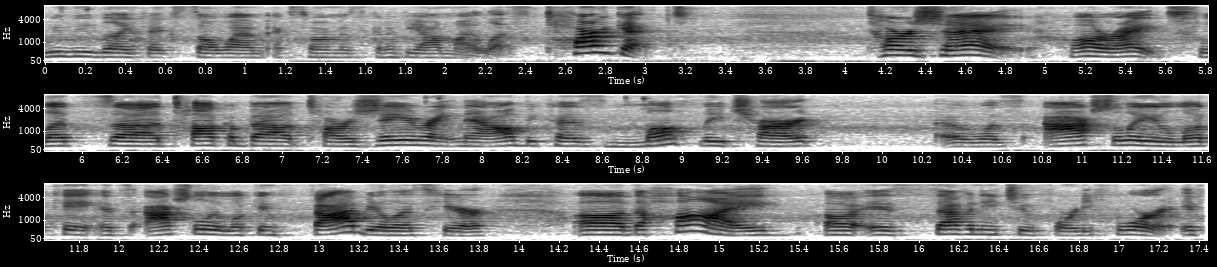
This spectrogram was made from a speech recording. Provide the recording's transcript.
really like XOM. XOM is going to be on my list. Target. Target. All right, let's uh, talk about Target right now because monthly chart uh, was actually looking, it's actually looking fabulous here. Uh, the high uh, is 72.44. If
